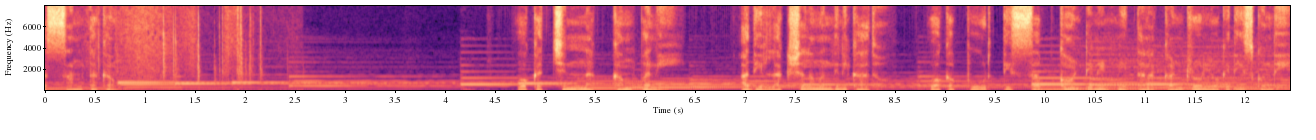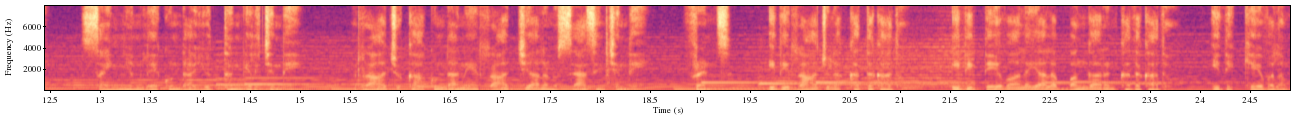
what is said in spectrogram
సంతకం. ఒక చిన్న కంపెనీ. అది లక్షల మందిని కాదు ఒక పూర్తి సబ్ కాంటినెంట్ని తన కంట్రోల్లోకి తీసుకుంది. సైన్యం లేకుండా యుద్ధం గెలిచింది. రాజు కాకుండానే రాజ్యాలను శాసించింది. ఫ్రెండ్స్ ఇది రాజుల కథ కాదు. ఇది దేవాలయాల బంగారం కథ కాదు. ఇది కేవలం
